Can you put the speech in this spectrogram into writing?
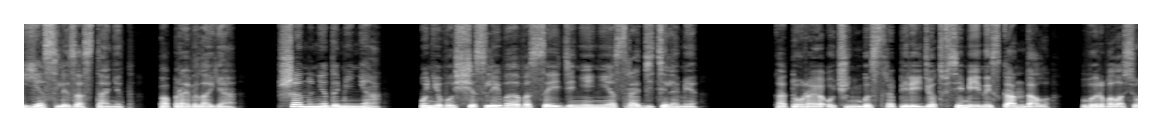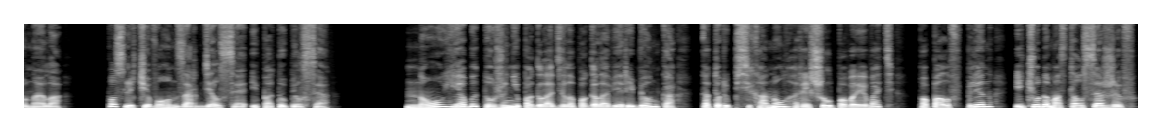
«Если застанет», — поправила я. «Шену не до меня. У него счастливое воссоединение с родителями». «Которое очень быстро перейдет в семейный скандал», — вырвалась у Нелла, после чего он зарделся и потупился. «Ну, я бы тоже не погладила по голове ребенка, который психанул, решил повоевать, попал в плен и чудом остался жив».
